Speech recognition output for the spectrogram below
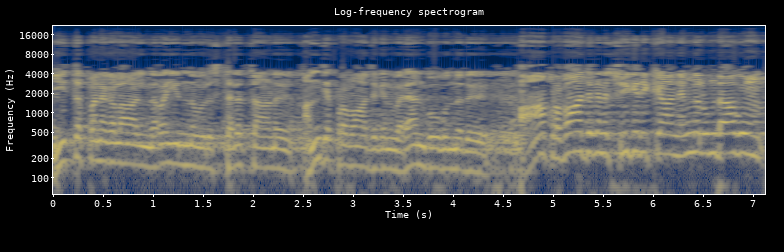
ഈത്തപ്പനകളാൽ നിറയുന്ന ഒരു സ്ഥലത്താണ് അന്ത്യപ്രവാചകൻ വരാൻ പോകുന്നത്. ആ പ്രവാചകനെ സ്വീകരിക്കാൻ ഞങ്ങൾ ഉണ്ടാകും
